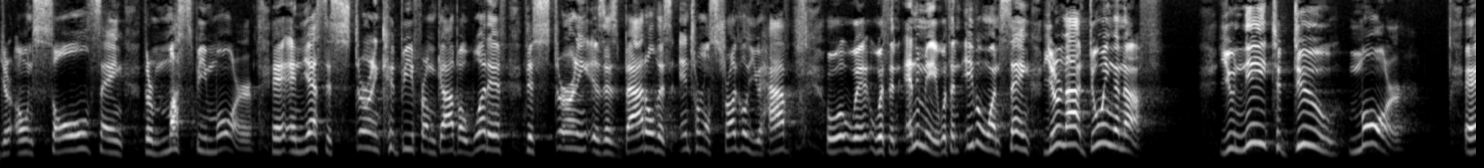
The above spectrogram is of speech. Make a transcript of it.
your own soul, saying there must be more. And, and, yes, this stirring could be from God, but what if this stirring is this battle, this internal struggle you have with, with an enemy, with an evil one saying, You're not doing enough. You need to do more. And,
